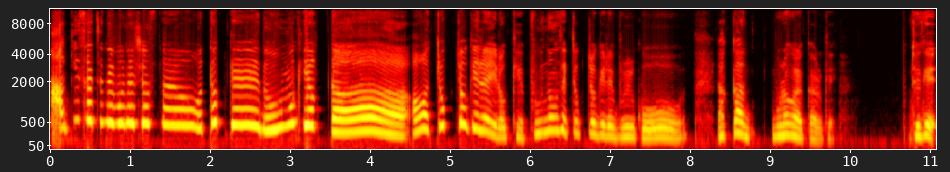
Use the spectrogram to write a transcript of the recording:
아기 사진을 보내주셨어요. 어떡해. 너무 귀엽다. 아, 쪽쪽이를 이렇게, 분홍색 쪽쪽이를 물고, 약간, 뭐라고 할까요? 이렇게 되게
